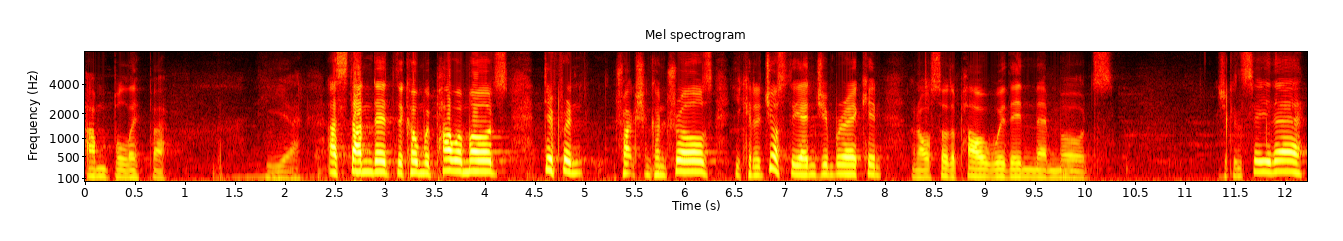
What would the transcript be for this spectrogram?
and blipper. Yeah. As standard, they come with power modes, different traction controls. You can adjust the engine braking and also the power within their modes. As you can see there,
